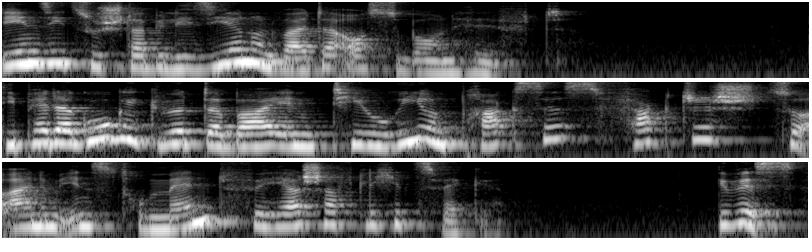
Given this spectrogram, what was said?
den sie zu stabilisieren und weiter auszubauen hilft. Die Pädagogik wird dabei in Theorie und Praxis faktisch zu einem Instrument für herrschaftliche Zwecke. Gewiss,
